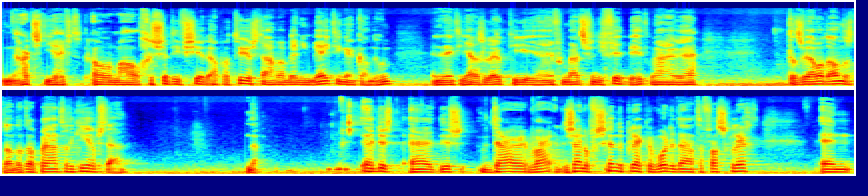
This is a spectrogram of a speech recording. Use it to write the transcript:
een arts die heeft allemaal gecertificeerde apparatuur staan waarmee hij metingen kan doen. En dan denkt hij, ja, dat is leuk, die informatie van die Fitbit. Maar dat is wel wat anders dan dat apparaat wat ik hier heb staan. Nou, uh, dus, dus daar waar, zijn op verschillende plekken worden data vastgelegd. En,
